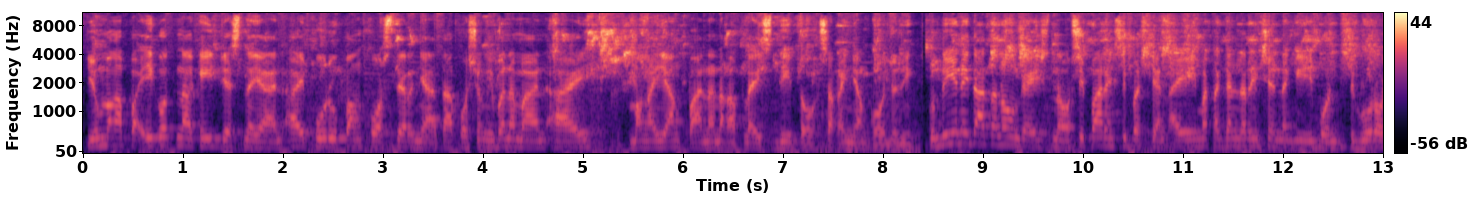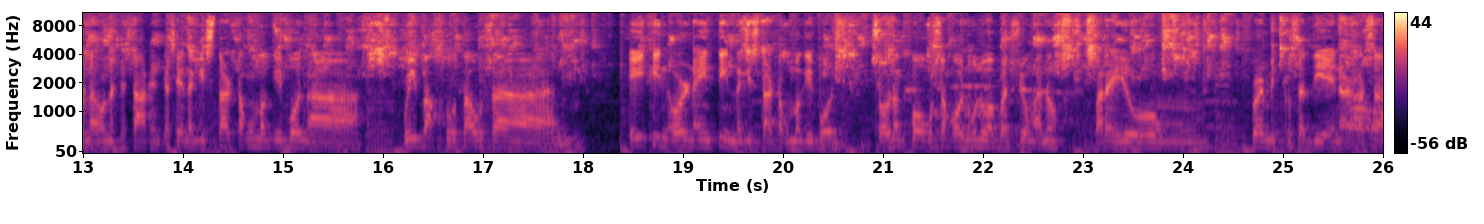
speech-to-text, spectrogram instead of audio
yung mga paikot na cages na yan ay puro pang poster niya tapos yung iba naman ay mga young pa na naka-flies dito sa kanyang colony. Kung di nyo na guys, no, si paring Sebastian ay matagal na rin siya nag-iibon. Siguro nauna siya sa akin kasi nag-start ako mag-ibon ah, way back 2000 18 or 19 nag-start ako mag-ibon. So nag-focus ako nung lumabas yung ano, pare yung permit ko sa DNR as a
